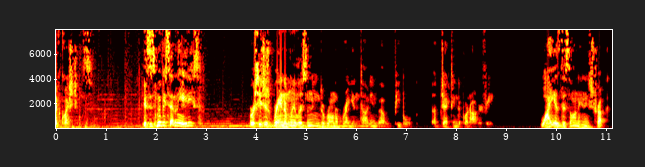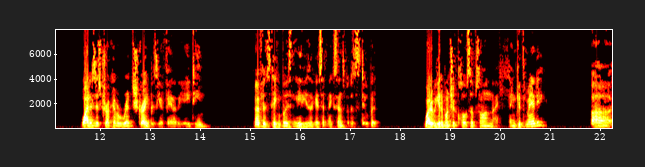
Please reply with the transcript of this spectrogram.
have questions. Is this movie set in the 80s? Or is he just randomly listening to Ronald Reagan talking about people objecting to pornography? Why is this on in his truck? Why does his truck have a red stripe? Is he a fan of the A-Team? If it's taking place in the 80s, I guess that makes sense, but it's stupid. Why do we get a bunch of close-ups on, I think it's Mandy? Uh,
